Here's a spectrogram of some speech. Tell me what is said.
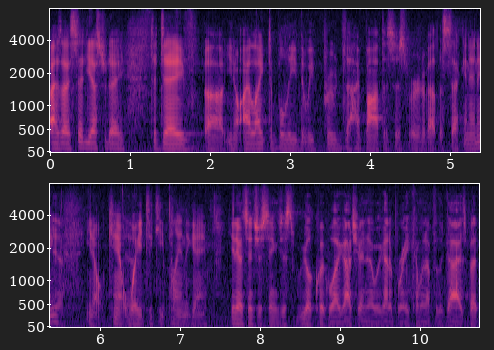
as I said yesterday to Dave, uh, you know, I like to believe that we've proved the hypothesis. We're at about the second inning. Yeah. You know, can't Yeah. wait to keep playing the game. You know, it's interesting, just real quick while I got you, I know we got a break coming up for the guys, but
